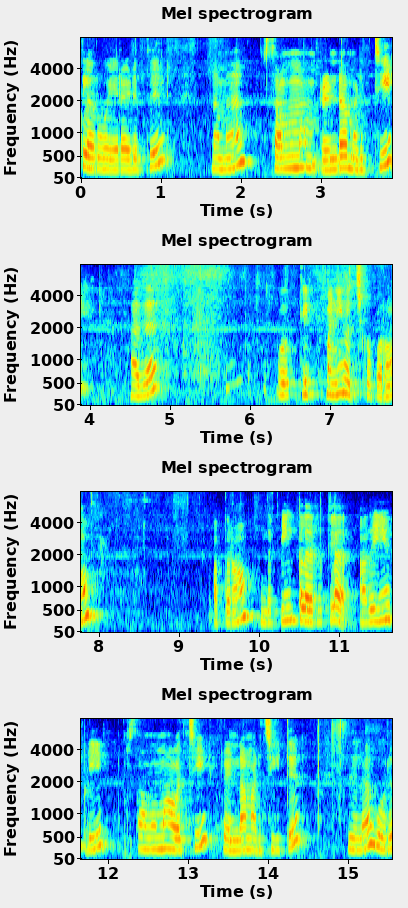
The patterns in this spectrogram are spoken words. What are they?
கலர் ஒயரை எடுத்து நம்ம சமம் ரெண்டாக மடித்து அதை கிளிக் பண்ணி வச்சுக்க போகிறோம் அப்புறம் இந்த பிங்க் கலர் இருக்குல்ல அதையும் இப்படி சமமாக வச்சு ரெண்டாக மடிச்சுக்கிட்டு இதில் ஒரு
